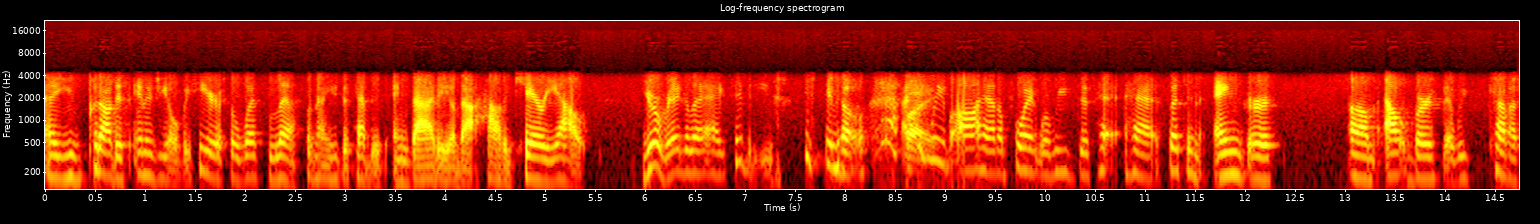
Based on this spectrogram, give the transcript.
And you put all this energy over here, so what's left? So now you just have this anxiety about how to carry out your regular activities. you know, I think we've all had a point where we've just ha- had such an anger um, outburst that we kind of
